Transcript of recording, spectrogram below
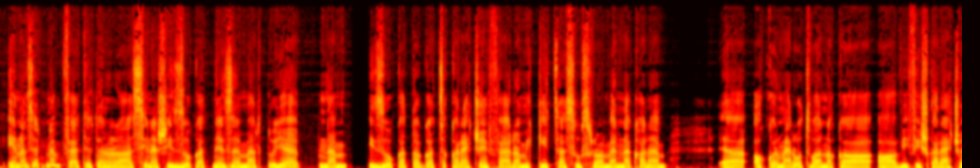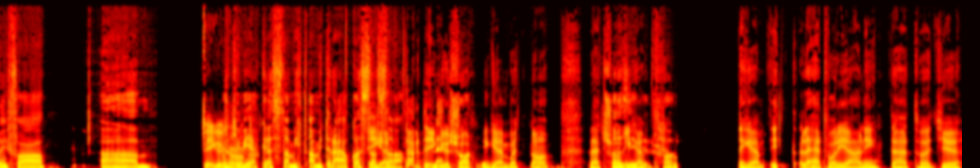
Én azért nem feltétlenül a színes izzókat nézem, mert ugye nem izzókat aggatsz a karácsonyfára, amik 220-ról mennek, hanem e, akkor már ott vannak a, a wifi-s karácsonyfa um, hogy ezt, amit, amit ráakasztasz igen. a Tehát égősor, igen, vagy aha, lehet sor, Az igen. Égősor. Igen, itt lehet variálni, tehát, hogy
